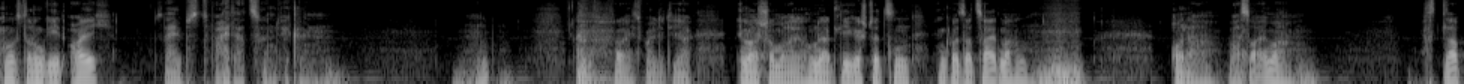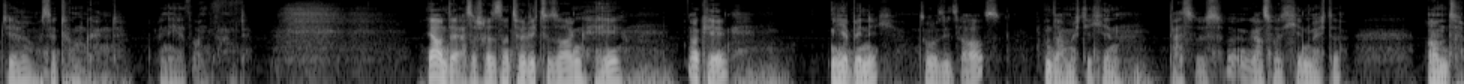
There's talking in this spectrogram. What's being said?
wo es darum geht, euch selbst weiterzuentwickeln. Vielleicht wolltet ihr immer schon mal 100 Liegestützen in kurzer Zeit machen. Oder was auch immer. Was glaubt ihr, was ihr tun könnt, wenn ihr jetzt anfangt? Ja, und der erste Schritt ist natürlich zu sagen, hey, okay, hier bin ich, so sieht's aus und da möchte ich hin. Das ist das, was ich hin möchte. Und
